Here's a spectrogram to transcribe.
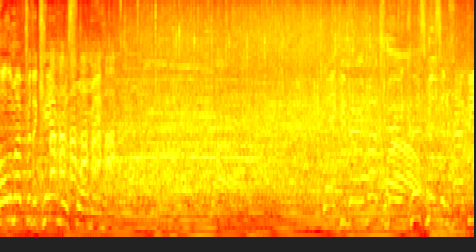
Hold them up for the cameras for me. Thank you very much. Merry Christmas and happy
